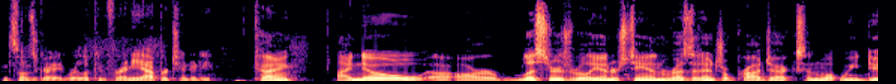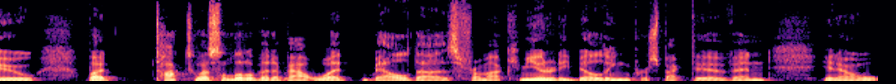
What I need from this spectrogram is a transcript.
That sounds great. We're looking for any opportunity. Okay. I know uh, our listeners really understand residential projects and what we do, but talk to us a little bit about what Bell does from a community building perspective and, you know,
